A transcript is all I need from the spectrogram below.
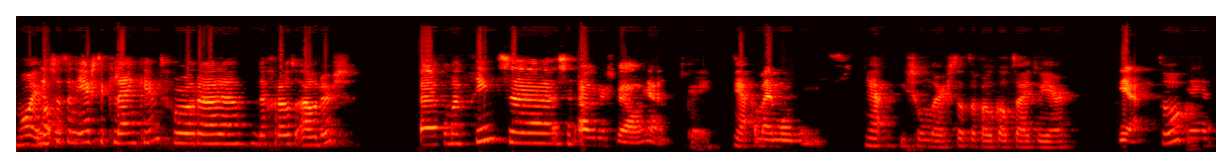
Mooi. Was het een eerste kleinkind voor eh, de grootouders? Eh, van mijn vriend eh, zijn ouders wel, ja. Oké, ja. Van mijn moeder niet. ja, bijzonder is dat toch ook altijd weer. Ja. Toch? Ja.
